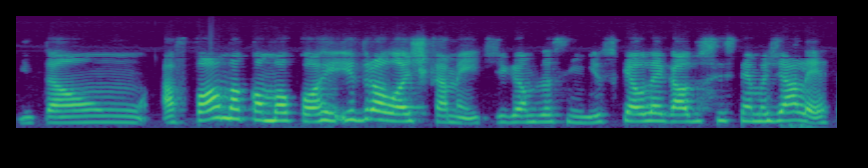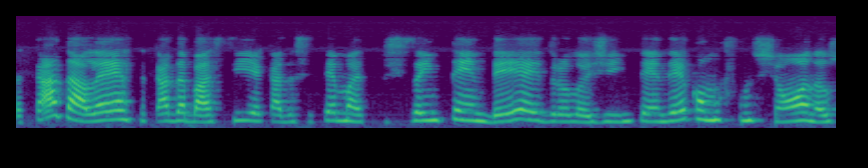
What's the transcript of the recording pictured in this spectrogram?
Então, a forma como ocorre hidrologicamente, digamos assim, isso que é o legal dos sistemas de alerta. Cada alerta, cada bacia, cada sistema precisa entender a hidrologia, entender como funciona os,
